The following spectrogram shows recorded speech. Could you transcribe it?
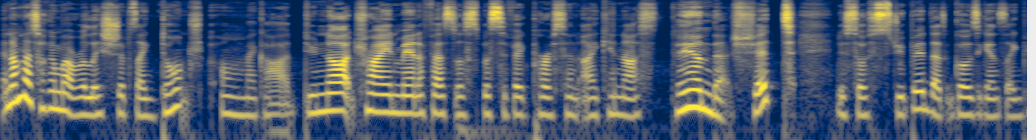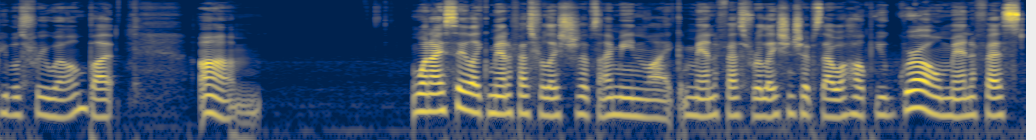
and I'm not talking about relationships, like, don't, oh my God, do not try and manifest a specific person. I cannot stand that shit. It is so stupid that goes against like people's free will. But, um, when I say like manifest relationships, I mean like manifest relationships that will help you grow, manifest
